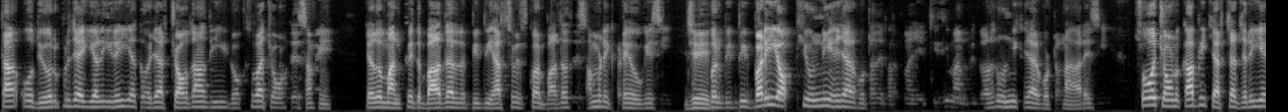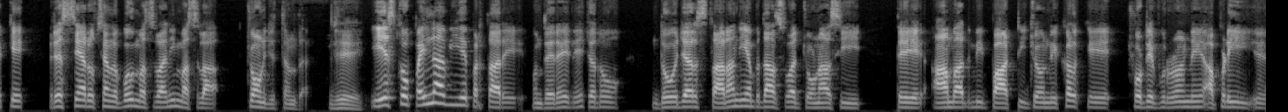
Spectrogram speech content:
ਤਾਂ ਉਹ ਦਿਓਰ ਭਰਜਾਈ ਵਾਲੀ ਰਹੀ ਆ 2014 ਦੀ ਲੋਕ ਸਭਾ ਚੋਣ ਦੇ ਸਮੇਂ ਜਦੋਂ ਮਨਪ੍ਰੀਤ ਬਾਦਲ ਬੀਬੀ ਹਰਸਿਮਰਤ ਕੌਰ ਬਾਦਲ ਦੇ ਸਾਹਮਣੇ ਖੜੇ ਹੋ ਗਏ ਸੀ। ਪਰ ਬੀਬੀ ਬੜੀ ਔਖੀ 19000 ਵੋਟਾਂ ਦੇ ਫ਼ਰਕ ਨਾਲ ਜਿੱਤੀ ਸੀ ਮਨਪ੍ਰੀਤ ਬਾਦਲ 19000 ਵੋਟਾਂ ਨਾਲ ਹਾਰੇ ਸੀ। ਸੋ ਉਹ ਚੋਣ ਕਾਫੀ ਚਰਚਾ ਚ ਰਹੀ ਹੈ ਕਿ ਰਿਸ਼ਤਿਆਂ ਰੁੱਸਿਆਂ ਦਾ ਕੋਈ ਮਸਲਾ ਨਹੀਂ ਮਸਲਾ ਚੋਣ ਜਿੱਤਣ ਦਾ। ਜੀ। ਇਸ ਤੋਂ ਪਹਿਲਾਂ ਵੀ ਇਹ ਵਰਤਾਰੇ ਹੁੰਦੇ ਰਹੇ ਨੇ ਜਦੋਂ 2017 ਦੀਆਂ ਵਿਧਾਨ ਸਭਾ ਚੋਣਾਂ ਸੀ ਤੇ ਆਮ ਆਦਮੀ ਪਾਰਟੀ ਚੋਂ ਨਿਕਲ ਕੇ ਛੋਟੇ ਪੁਰਾਣਾ ਨੇ ਆਪਣੀ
